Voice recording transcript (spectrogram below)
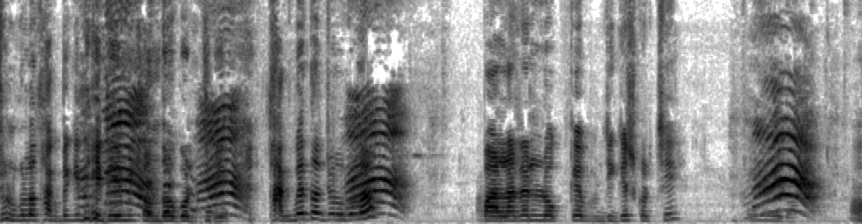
চুলগুলো থাকবে কি না এটাই আমি সন্দেহ করছি। থাকবে তো চুলগুলো? পার্লারের লোককে জিজ্ঞেস করছি। ও।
